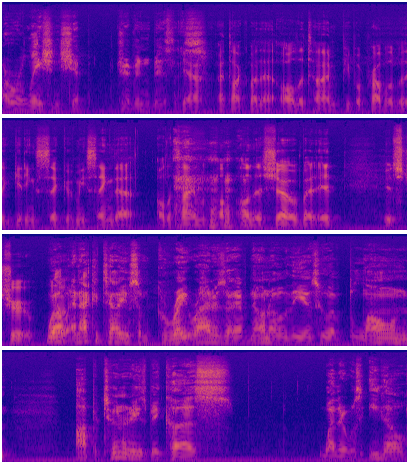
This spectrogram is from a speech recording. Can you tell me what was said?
a relationship-driven business. Yeah, I talk about that all the time. People are probably getting sick of me saying that all the time on, on this show, but it it's true. Well, know? and I could tell you some great writers that I've known over the years who have blown opportunities because whether it was ego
